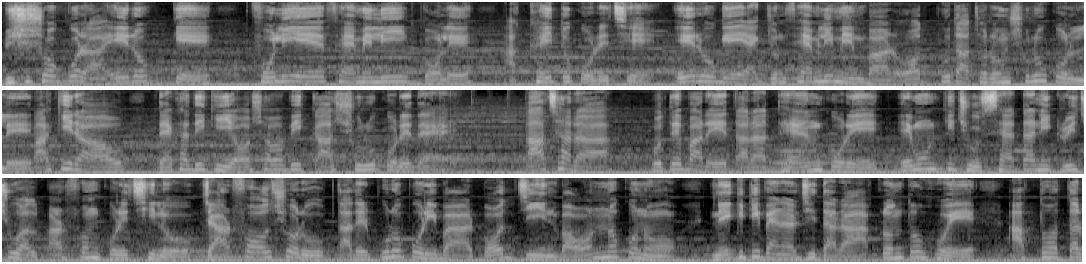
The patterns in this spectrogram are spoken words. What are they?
বিশেষজ্ঞরা এ রোগকে ফলিয়ে ফ্যামিলি বলে আখ্যায়িত করেছে। এ রোগে একজন ফ্যামিলি মেম্বার অদ্ভুত আচরণ শুরু করলে বাকিরাও দেখাদেখি অস্বাভাবিক কাজ শুরু করে দেয়। তাছাড়া হতে পারে তারা ধ্যান করে এমন কিছু স্যাটানিক রিচুয়াল পারফর্ম করেছিল, যার ফলস্বরূপ তাদের পুরো পরিবার বজ্জিন বা অন্য কোনো নেগেটিভ এনার্জি দ্বারা আক্রান্ত হয়ে আত্মহত্যার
